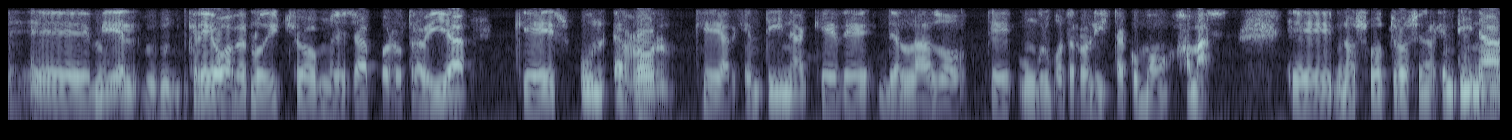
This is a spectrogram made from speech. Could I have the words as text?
eh, Miguel, creo haberlo dicho eh, ya por otra vía, que es un error que Argentina quede del lado de un grupo terrorista como Hamas. Eh, nosotros en Argentina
